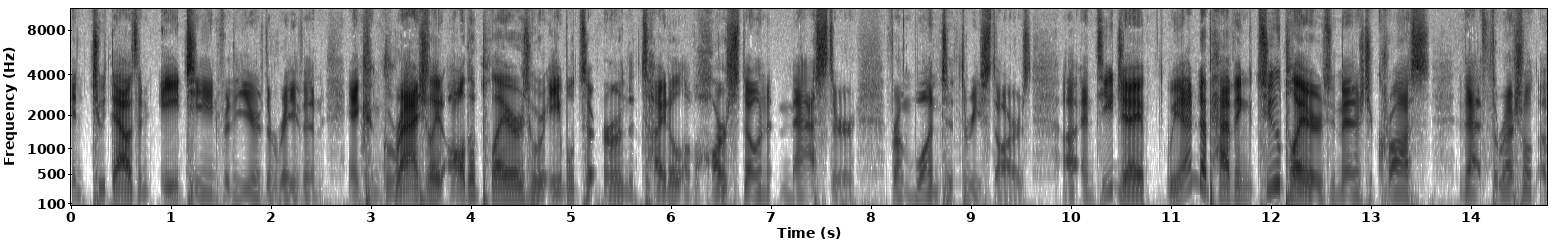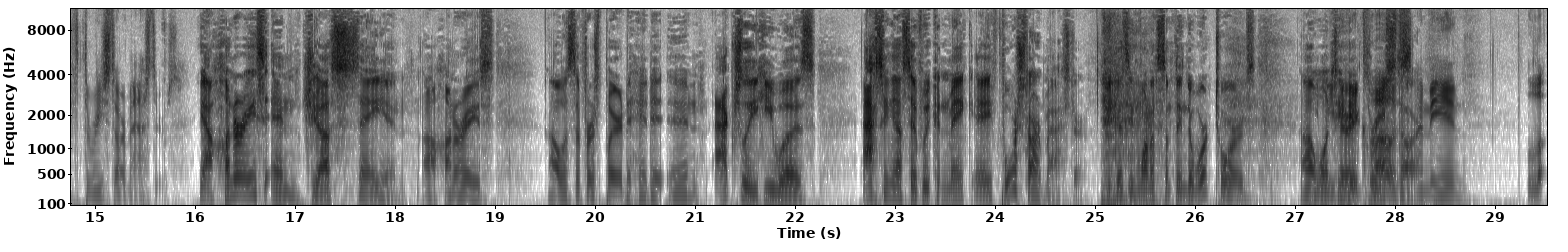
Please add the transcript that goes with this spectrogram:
in 2018 for the Year of the Raven and congratulate all the players who were able to earn the title of Hearthstone Master from one to three stars. Uh, and TJ, we end up having two players who managed to cross that threshold of three star Masters. Yeah, Hunter Ace and Justsaiyan. Uh, Hunter Ace uh, was the first player to hit it, and actually he was asking us if we could make a four star Master because he wanted something to work towards. Uh, once he hit three star. I mean, look,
